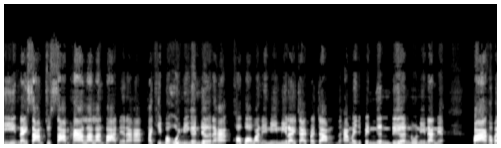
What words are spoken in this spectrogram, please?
นี้ใน 3.35 ล้านล้านบาทเนี่ยนะฮะถ้าคิดว่าอุ้ยมีเงินเยอะนะฮะขอบอกว่าในนี้มีรายจ่ายประจำนะฮะไม่จะเป็นเงินเดือนนู่นนี่นั่นเนี่ยปาเข้าไป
